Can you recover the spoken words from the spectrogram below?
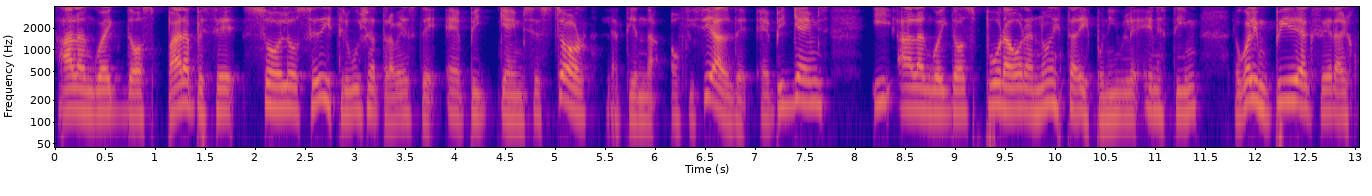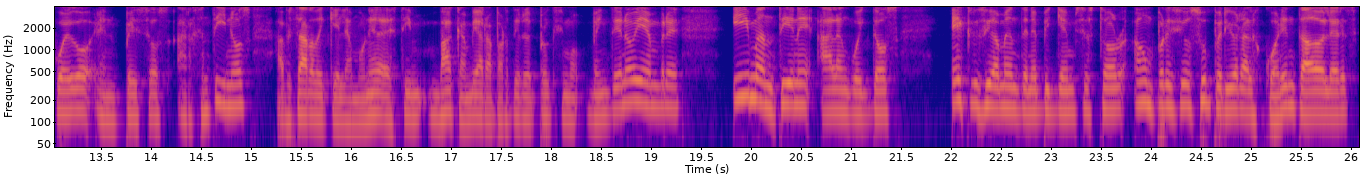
Alan Wake 2 para PC solo se distribuye a través de Epic Games Store, la tienda oficial de Epic Games, y Alan Wake 2 por ahora no está disponible en Steam, lo cual impide acceder al juego en pesos argentinos, a pesar de que la moneda de Steam va a cambiar a partir del próximo 20 de noviembre y mantiene Alan Wake 2 exclusivamente en Epic Games Store a un precio superior a los 40 dólares,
